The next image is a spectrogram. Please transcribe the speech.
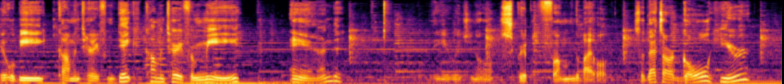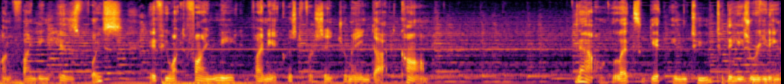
it will be commentary from Dake, commentary from me, and the original script from the Bible. So that's our goal here on finding his voice. If you want to find me, you can find me at ChristopherSt.Germain.com. Now, let's get into today's reading.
